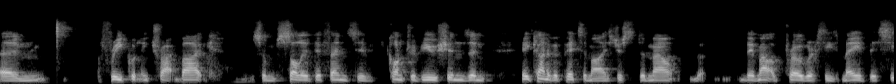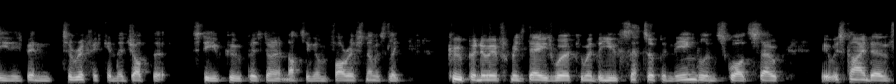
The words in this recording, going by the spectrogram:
Um, frequently tracked back, some solid defensive contributions, and it kind of epitomised just the amount the amount of progress he's made this season. He's been terrific in the job that Steve Cooper's done at Nottingham Forest, and obviously Cooper knew him from his days working with the youth setup in the England squad. So it was kind of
